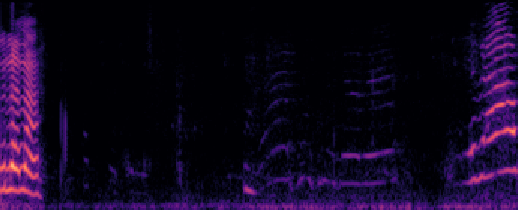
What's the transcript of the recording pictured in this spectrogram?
তুলে না। রাম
